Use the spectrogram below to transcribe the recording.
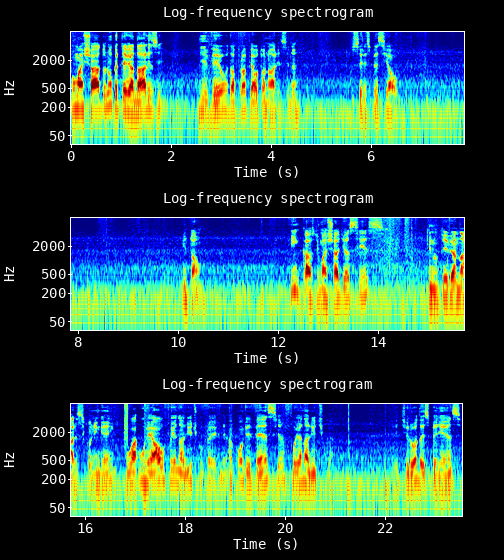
O Machado nunca teve análise viveu da própria autoanálise, né? O ser especial. Então, em caso de Machado de Assis, que não teve análise com ninguém, o, o real foi analítico para ele. Né? A convivência foi analítica. Ele tirou da experiência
